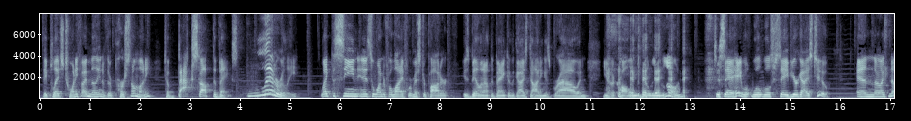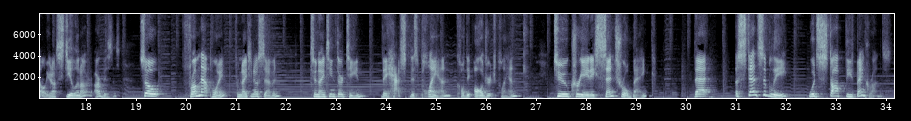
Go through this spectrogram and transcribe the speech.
They pledged 25 million of their personal money to backstop the banks. Literally, like the scene in It's a Wonderful Life where Mr. Potter is bailing out the bank and the guy's dotting his brow and you know they're calling the building loan to say, hey, we'll, we'll, we'll save your guys too. And they're like, no, you're not stealing our, our business. So from that point, from 1907 to 1913, they hatched this plan called the Aldrich Plan to create a central bank that ostensibly would stop these bank runs.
